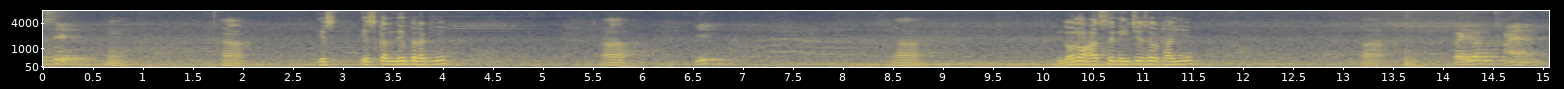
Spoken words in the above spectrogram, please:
से। हाँ। इस इस कंधे पे रखिए। हाँ। हाँ। दोनों हाथ से नीचे से उठाइए। हाँ। पहली बार उठाए हैं।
